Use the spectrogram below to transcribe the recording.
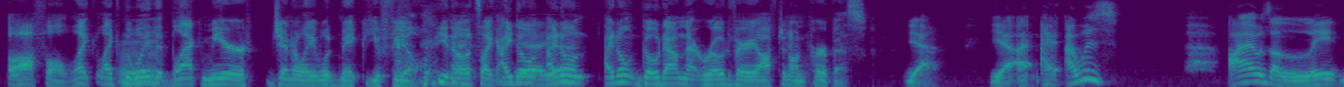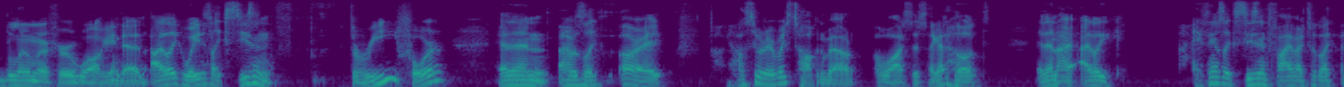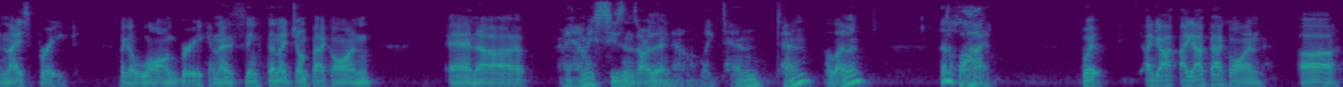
awful, like like the Mm. way that Black Mirror generally would make you feel. You know, it's like I don't Yeah, I don't I don't go down that road very often on purpose. Yeah, yeah. I, I, I was, I was a late bloomer for Walking Dead. I like waited like season three, four, and then I was like, all right, fuck, I'll see what everybody's talking about. I'll watch this. I got hooked, and then I, I like, I think it's like season five. I took like a nice break, like a long break, and I think then I jump back on, and uh, I mean, how many seasons are there now? Like 10, 10, 11? That's a lot. But I got I got back on. Uh,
